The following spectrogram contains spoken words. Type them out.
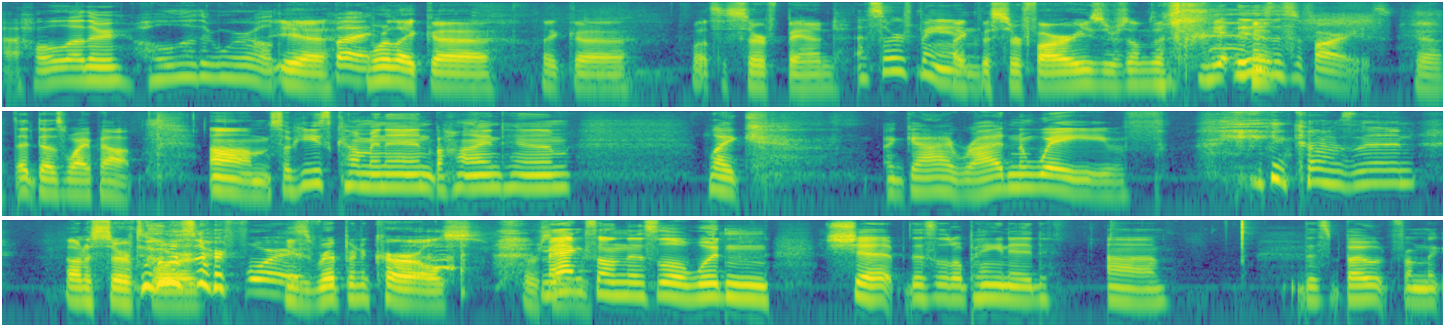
a whole other, whole other world. Yeah. But More like uh like uh what's a surf band? a surf band. Like the Surfaris or something. yeah, it is the Safaris. Yeah. that does wipe out. Um, so he's coming in behind him like a guy riding a wave. he comes in On a to the surfboard. surfboard. He's ripping curls. Max something. on this little wooden ship, this little painted, um, this boat from the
